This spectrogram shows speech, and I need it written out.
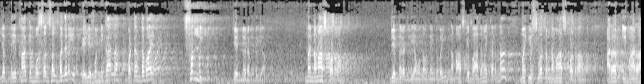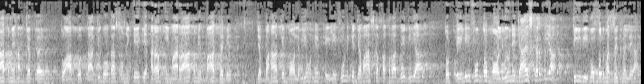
جب دیکھا کہ مسلسل بج رہی ٹیلی فون نکالا، بٹن دبایا سل جیب میں رکھ دیا۔ میں نماز پڑھ رہا ہوں۔ جیب میں رکھ دیا انہوں نے کہ بھائی نماز کے بعد میں کرنا، میں اس وقت نماز پڑھ رہا ہوں۔ عرب امارات میں ہم جب گئے تو آپ کو تعجب ہوگا سن کے کہ عرب امارات میں بعد جگہ جب وہاں کے مولویوں نے ٹیلی فون کے جواز کا فتوا دے دیا، تو ٹیلی فون تو مولویوں نے جائز کر دیا۔ ٹی وی وہ خود مسجد میں لے آئے۔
